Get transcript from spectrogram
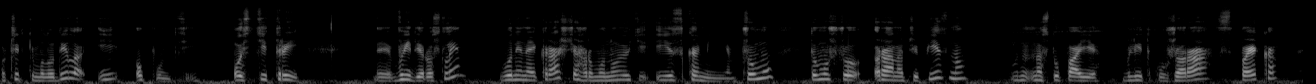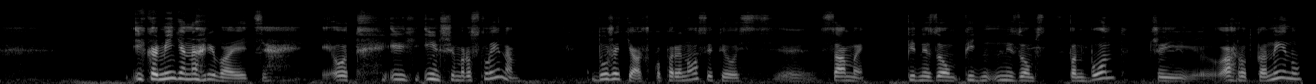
очитки молодила і опунції. Ось ці три види рослин вони найкраще гармонують із камінням. Чому? Тому що рано чи пізно наступає влітку жара, спека, і каміння нагрівається. От і іншим рослинам дуже тяжко переносити ось е, саме під низом, під низом спанбонд чи агротканину,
